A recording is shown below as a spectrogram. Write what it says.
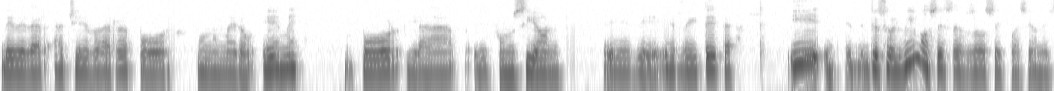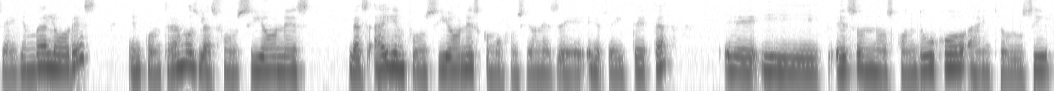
debe dar H barra por un número M por la eh, función eh, de R y teta. Y eh, resolvimos esas dos ecuaciones de eigenvalores, encontramos las funciones, las eigenfunciones como funciones de R y teta, y eso nos condujo a introducir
